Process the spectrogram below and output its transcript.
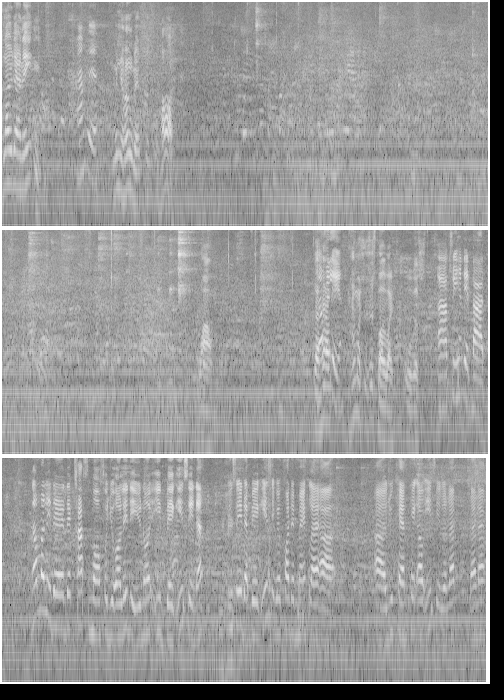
slow down eating. hungry When you're hungry, it's it's hard. Wow. So how, Normally- how much is this, by the way? All this. uh, 300 baht. Normally they, they cut small for you already, you know, eat bake easy, nah? You see the bake easy because they make like, uh, uh, you can take out easy, like that, like that.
